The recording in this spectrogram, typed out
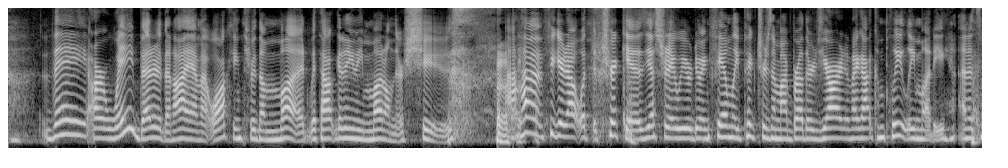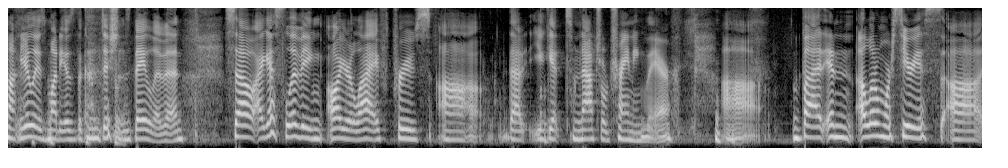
they are way better than I am at walking through the mud without getting any mud on their shoes. I haven't figured out what the trick is. Yesterday we were doing family pictures in my brother's yard and I got completely muddy, and it's not nearly as muddy as the conditions they live in. So I guess living all your life proves uh, that you get some natural training there. Uh, but in a little more serious uh,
